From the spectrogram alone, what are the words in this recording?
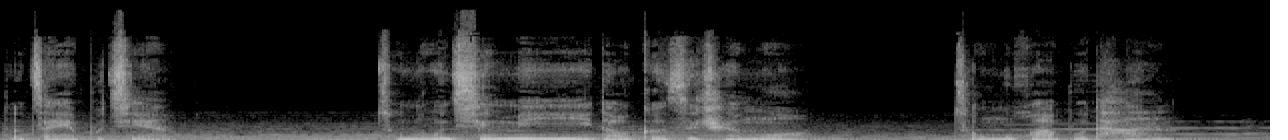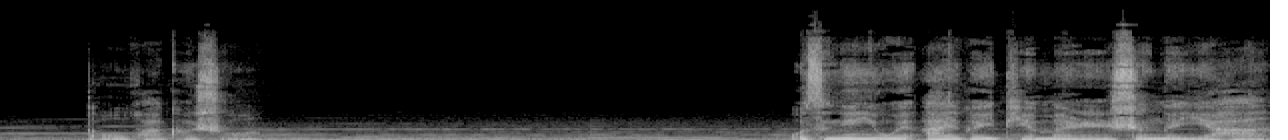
到再也不见，从浓情蜜意到各自沉默，从无话不谈到无话可说。我曾经以为爱可以填满人生的遗憾，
